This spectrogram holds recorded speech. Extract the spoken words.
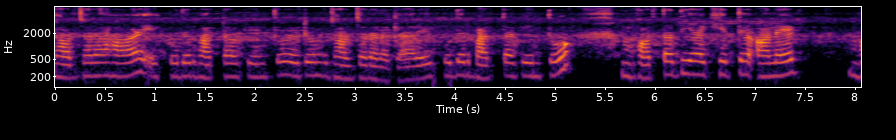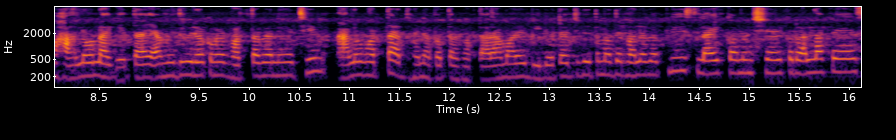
ঝরঝরা হয়, এই খুদের ভাতটাও কিন্তু একটু ঝরঝরা রাখে আর এই খুদের ভাতটা কিন্তু ভর্তা দিয়ে খেতে অনেক ভালো লাগে। তাই আমি দুই রকমের ভর্তা বানিয়েছি, আলু ভর্তা আর ধনে পাতার ভর্তা। আর আমার এই ভিডিওটা যদি তোমাদের ভালো লাগে প্লিজ লাইক কমেন্ট শেয়ার করো। আল্লাহ হাফেজ।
